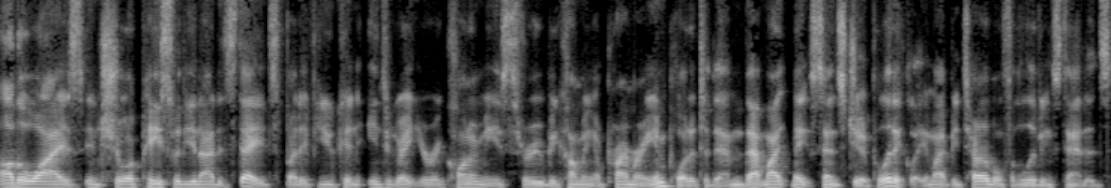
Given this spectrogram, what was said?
otherwise ensure peace with the United States, but if you can integrate your economies through becoming a primary importer to them, that might make sense geopolitically. It might be terrible for the living standards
